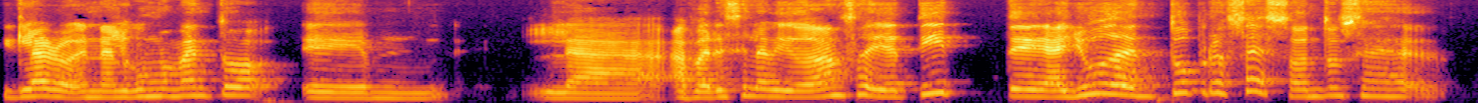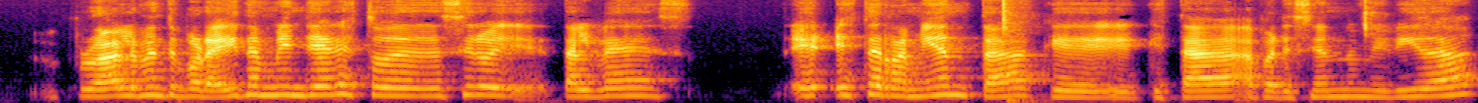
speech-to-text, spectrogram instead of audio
Y claro, en algún momento eh, la, aparece la biodanza y a ti te ayuda en tu proceso, entonces probablemente por ahí también llega esto de decir, oye, tal vez e, esta herramienta que, está apareciendo en mi vida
